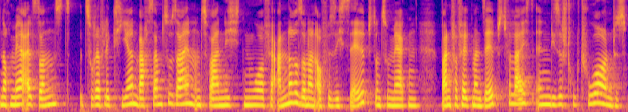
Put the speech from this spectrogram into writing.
noch mehr als sonst zu reflektieren, wachsam zu sein und zwar nicht nur für andere, sondern auch für sich selbst und zu merken, wann verfällt man selbst vielleicht in diese Struktur und es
